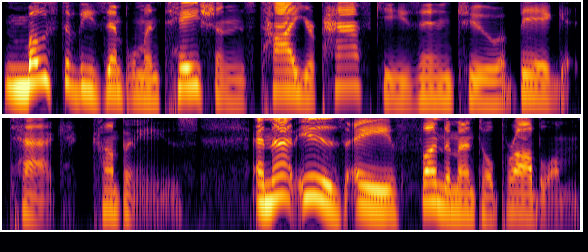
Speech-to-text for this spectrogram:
most of these implementations tie your passkeys into big tech companies. And that is a fundamental problem.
